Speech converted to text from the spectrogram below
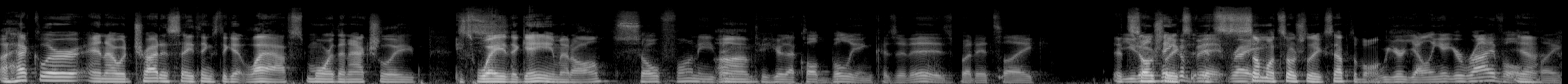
a heckler, and I would try to say things to get laughs more than actually sway the game at all. so funny that, Um, to hear that called bullying because it is, but it's like It's You don't socially think of it, it's right. somewhat socially acceptable. you're yelling at your rival. Yeah. Like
